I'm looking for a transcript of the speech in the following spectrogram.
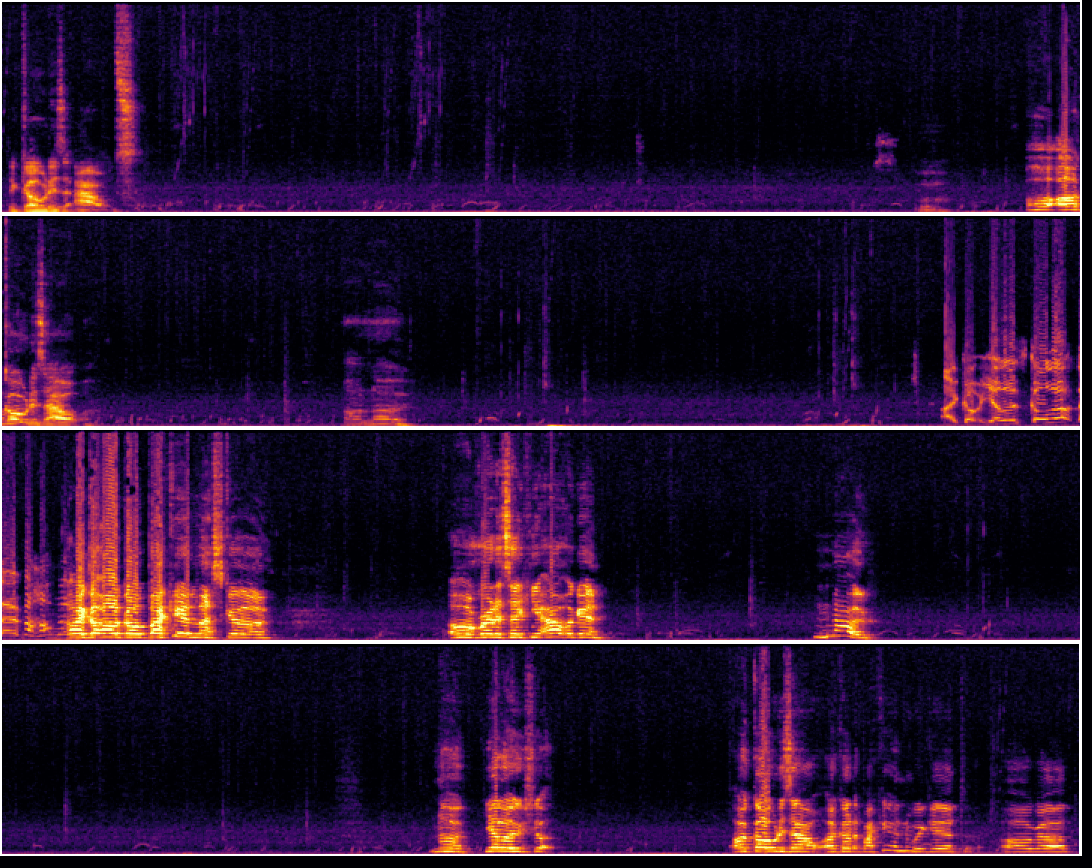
The gold is out. Oh, our gold is out. Oh no. I got yellow's gold up now, Mohammed. I got our gold back in. Let's go. Oh, red are taking it out again. No. No, yellow's got. Our gold is out. I got it back in. We're good. Oh god.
